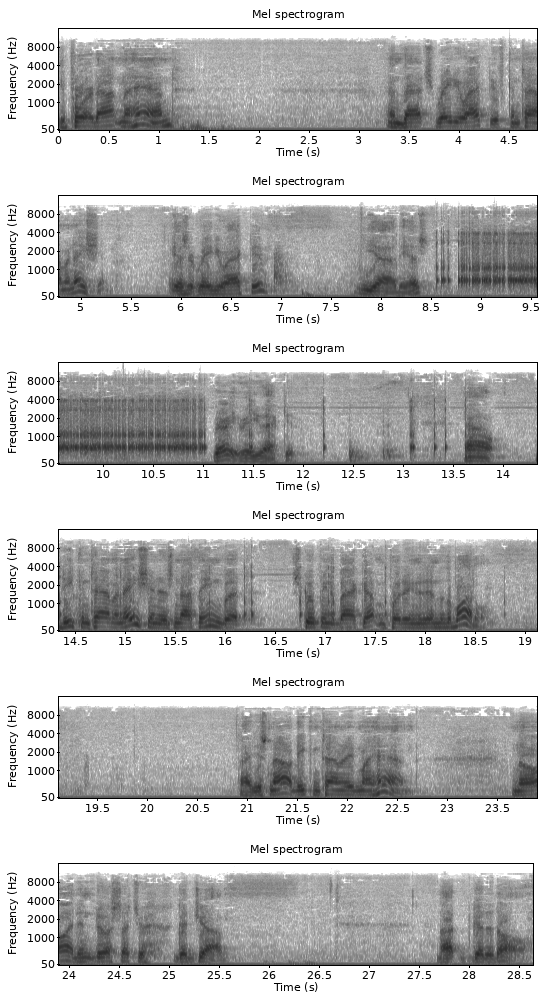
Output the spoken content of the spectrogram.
You pour it out in the hand, and that's radioactive contamination. Is it radioactive? Yeah, it is very radioactive. Now, decontamination is nothing but scooping it back up and putting it into the bottle. I just now decontaminated my hand. No, I didn't do such a good job. Not good at all.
